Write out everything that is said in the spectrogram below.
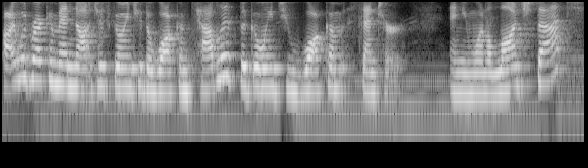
I would recommend not just going to the Wacom tablet, but going to Wacom Center. And you wanna launch that.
